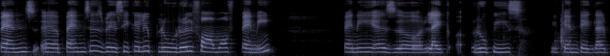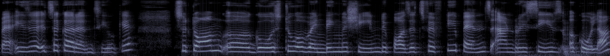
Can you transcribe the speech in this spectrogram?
pence uh, pence is basically plural form of penny. Penny is uh, like rupees you can take that pe- is a, it's a currency okay? So tom uh, goes to a vending machine deposits 50 pence and receives a cola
